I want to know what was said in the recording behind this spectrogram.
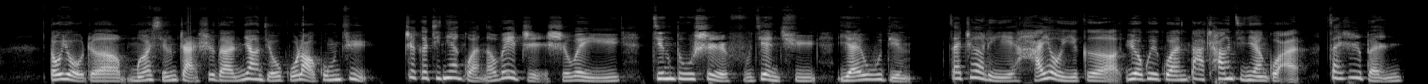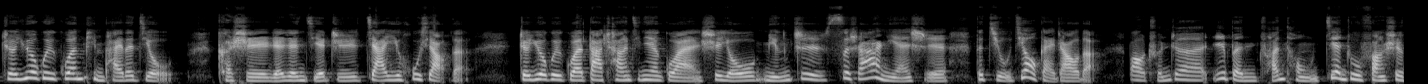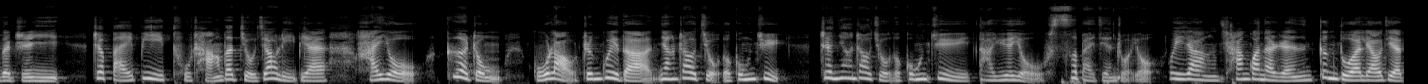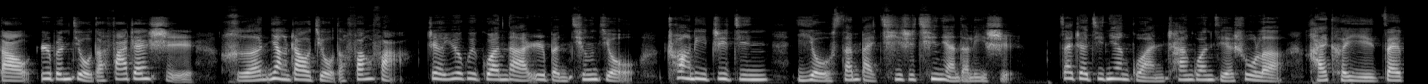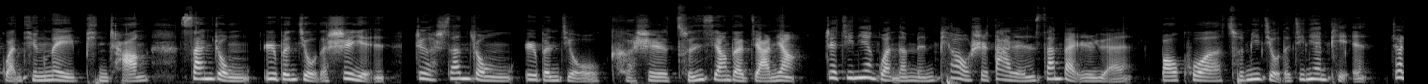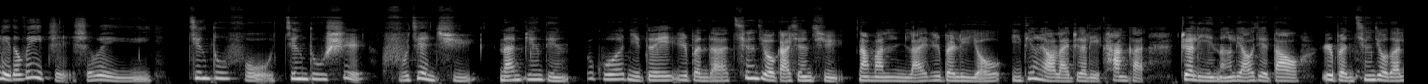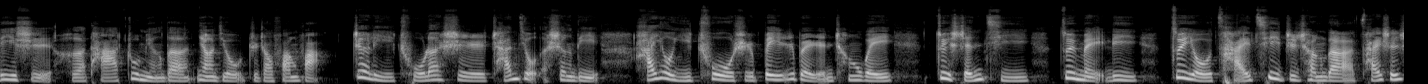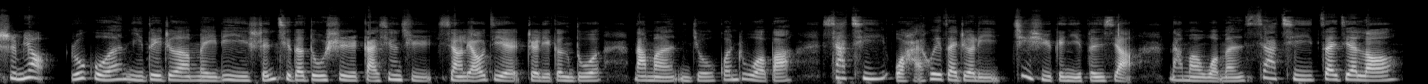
都有着模型展示的酿酒古老工具。这个纪念馆的位置是位于京都市福建区岩屋町，在这里还有一个月桂冠大昌纪念馆。在日本，这月桂冠品牌的酒可是人人皆知、家喻户晓的。这月桂冠大昌纪念馆是由明治四十二年时的酒窖改造的，保存着日本传统建筑方式的之一。这白壁土墙的酒窖里边还有。各种古老珍贵的酿造酒的工具，这酿造酒的工具大约有四百件左右，会让参观的人更多了解到日本酒的发展史和酿造酒的方法。这月桂冠的日本清酒创立至今已有三百七十七年的历史。在这纪念馆参观结束了，还可以在馆厅内品尝三种日本酒的试饮。这三种日本酒可是醇香的佳酿。这纪念馆的门票是大人三百日元，包括纯米酒的纪念品。这里的位置是位于京都府京都市福建区南冰町。如果你对日本的清酒感兴趣，那么你来日本旅游一定要来这里看看。这里能了解到日本清酒的历史和它著名的酿酒制造方法。这里除了是产酒的圣地，还有一处是被日本人称为最神奇、最美丽、最有财气之称的财神寺庙。如果你对这美丽神奇的都市感兴趣，想了解这里更多，那么你就关注我吧。下期我还会在这里继续给你分享。那么我们下期再见喽。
